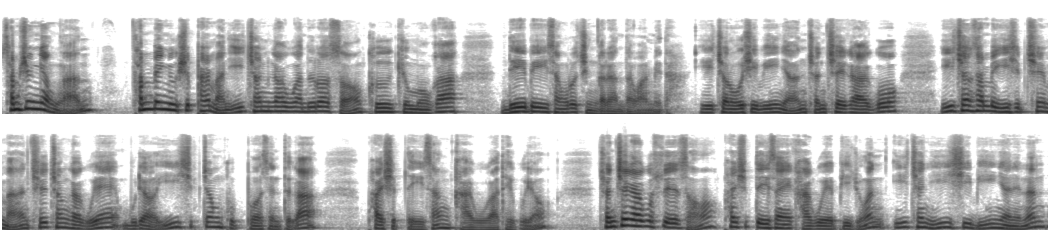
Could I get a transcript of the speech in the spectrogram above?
30년간 368만 2천 가구가 늘어서 그 규모가 4배 이상으로 증가를 한다고 합니다. 2052년 전체 가구 2327만 7천 가구의 무려 20.9%가 80대 이상 가구가 되고요. 전체 가구 수에서 80대 이상의 가구의 비중은 2022년에는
